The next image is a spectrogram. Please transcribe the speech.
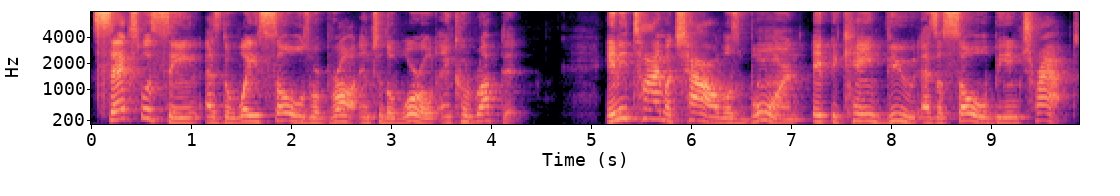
Sex was seen as the way souls were brought into the world and corrupted. Anytime a child was born, it became viewed as a soul being trapped.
